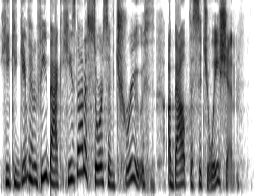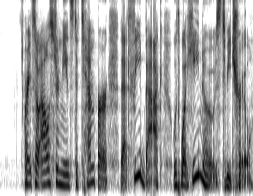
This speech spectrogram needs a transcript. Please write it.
he could give him feedback, he's not a source of truth about the situation. Right. So Alistair needs to temper that feedback with what he knows to be true.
